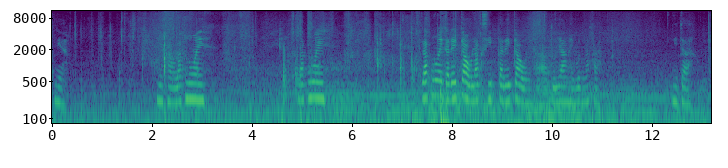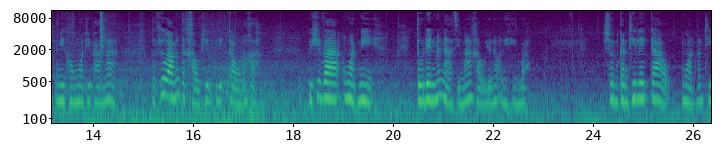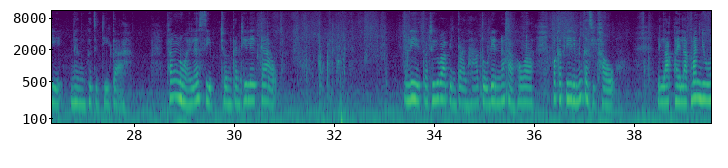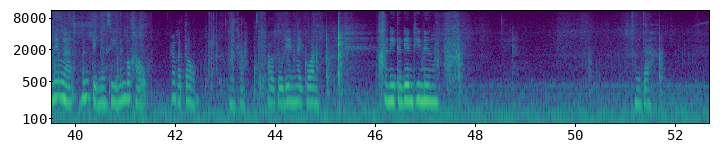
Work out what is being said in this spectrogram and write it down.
เนี่ยนี่ค่ะรักหน่วยรักหน่วยรักหน่วยก็ได้เก่ารักซิบก็ได้เก่านี่ค่ะเอาตัวอย่างให้เบิ่งเนาะคะนี่จ้ะอันนี้ของงวดที่ผ่านมา ก็คือว่ามันกับเขาที่เล็กเก่าเนาะค่ะไปคิดว่างวดนี้ตัวเด่นมันหนาสิมากเขาอยู่เนาะนี่เห็นบ่ชนกันที่เลขเก้างวดวันที่หนึ่งพฤศจิกา ทั้งหน่วยและสิบชนกันที่เลขเก้าอันนี้ก็ถือว่าเป็นการหาตัวเด่นเนาะคะ เพราะว่าปกตินี่มันก็สิเขาเป็นลักไผ่ลักมันอยู่ในเมื่อมันเป็นอย่างสีมันบ่เขาเท่าก็ต้องนี่ค่ะเอาตัวเด่นไว้ก่อน อันนี้ก็เด่นที่หนึ่งนี่จ้ะ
